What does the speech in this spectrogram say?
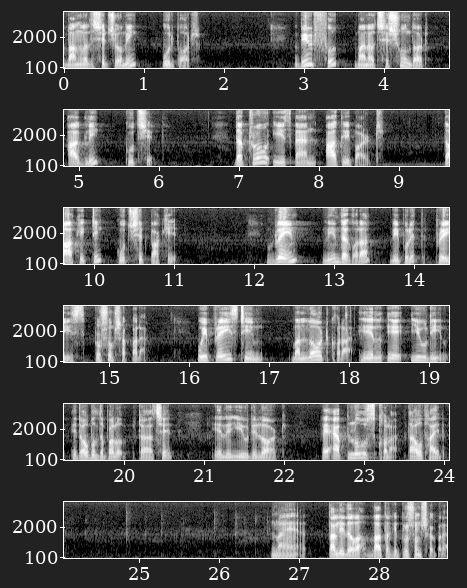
বাংলাদেশের জমি উর্বর। বিউটিফুল মানে হচ্ছে সুন্দর আগলি কুৎসিত। The crow is an ugly bird কাক একটি কুৎসিত পাখি। ব্লেম নিন্দা করা, বিপরীত প্রেইজ প্রশংসা করা। উই প্রেইজ টিম বা লর্ড করা এল এ ইউডি এটাও বলতে পারো, এটা আছে L A U D laud applause করা, তাও ভাই মানে তালি দেওয়া বা তাকে প্রশংসা করা।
